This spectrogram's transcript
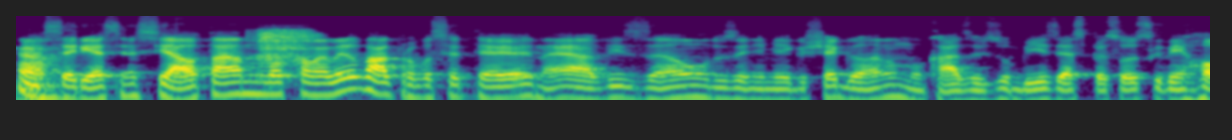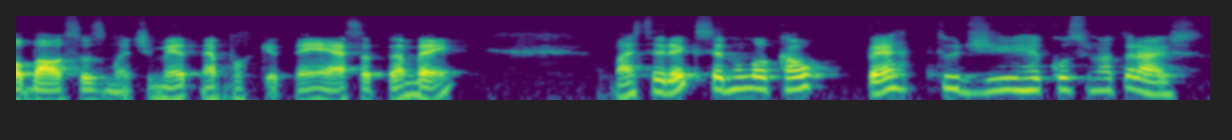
É. Mas seria essencial estar no local elevado para você ter né, a visão dos inimigos chegando, no caso os zumbis e as pessoas que vêm roubar os seus mantimentos, né? Porque tem essa também. Mas teria que ser num local perto de recursos naturais.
